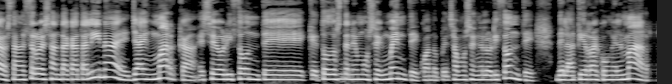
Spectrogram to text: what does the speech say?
Claro, está en el Cerro de Santa Catalina, eh, ya enmarca ese horizonte que todos tenemos en mente cuando pensamos en el horizonte de la tierra con el mar,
